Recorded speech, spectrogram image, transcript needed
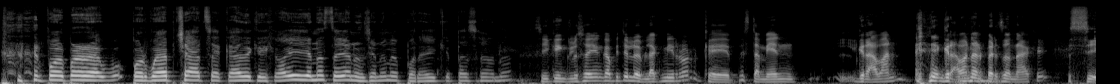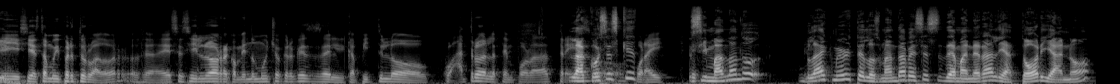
por, por, por web chats acá de que dije, oye, yo no estoy anunciándome por ahí, ¿qué pasó, no? Sí, que incluso hay un capítulo de Black Mirror que pues también graban, graban al personaje. Sí. Y sí está muy perturbador. O sea, ese sí lo recomiendo mucho. Creo que es el capítulo 4 de la temporada 3. La cosa es que Por ahí. si mando Black Mirror te los manda a veces de manera aleatoria, ¿no?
